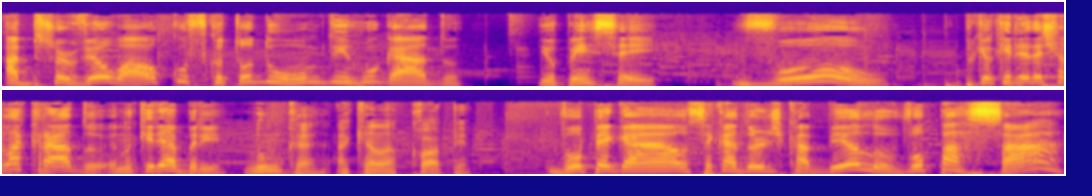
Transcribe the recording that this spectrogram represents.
absorveu o álcool, ficou todo úmido e enrugado. E eu pensei, vou. Porque eu queria deixar lacrado, eu não queria abrir, nunca, aquela cópia. Vou pegar o secador de cabelo, vou passar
